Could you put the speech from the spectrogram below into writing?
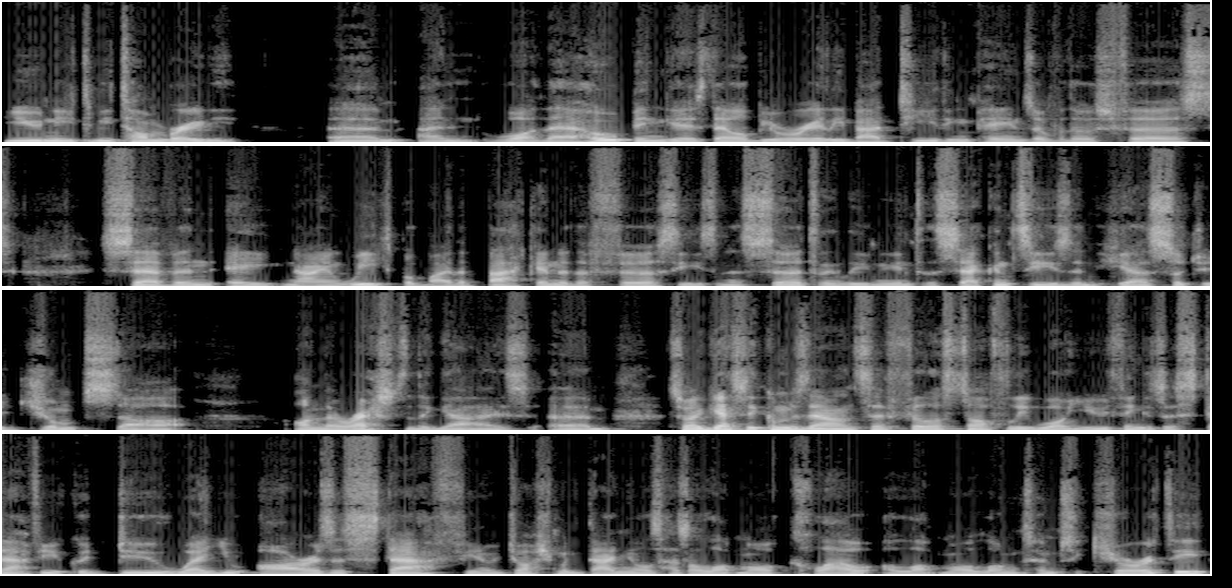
You need to be Tom Brady. Um, and what they're hoping is there will be really bad teething pains over those first seven, eight, nine weeks. But by the back end of the first season, and certainly leading into the second season, he has such a jump start on the rest of the guys. Um, so I guess it comes down to philosophically what you think as a staff you could do, where you are as a staff. You know, Josh McDaniels has a lot more clout, a lot more long term security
